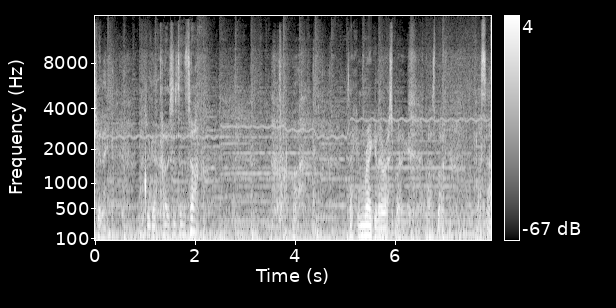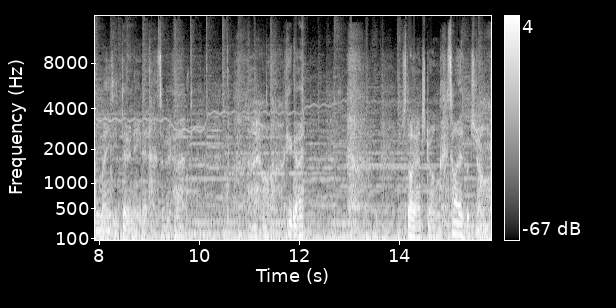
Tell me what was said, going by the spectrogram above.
Chilly as we get closer to the top. But taking regular rest breaks, rest breaks. Les and Maizie do need it, to be fair. Well, keep going. Still going strong, tired but strong.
